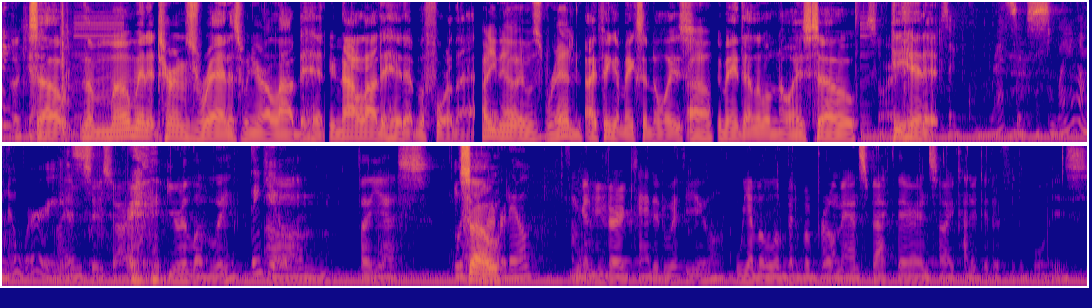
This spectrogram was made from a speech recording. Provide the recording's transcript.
Okay. so the moment it turns red is when you're allowed to hit. You're not allowed to hit it before that. How do you know it was red? I think it makes a noise. Oh. It made that little noise. So Sorry. he hit it. It's aggressive slam. No worries. I am so sorry. You're lovely. Thank you. Um, but yes, Was So- Riverdale. I'm gonna be very candid with you. We have a little bit of a bromance back there, and so I kind of did it for the boys.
